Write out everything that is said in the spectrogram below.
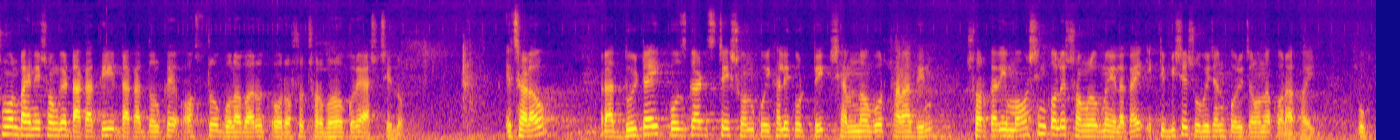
সুমন বাহিনীর সঙ্গে ডাকাতি, ডাকাত দলকে অস্ত্র, গোলাবারুদ ও রসদ সরবরাহ করে আসছিল। এছাড়াও রাত দুইটায় কোস্টগার্ড স্টেশন কৈখালী কর্তৃক শ্যামনগর থানাধীন সরকারি মহসিন কলেজ সংলগ্ন এলাকায় একটি বিশেষ অভিযান পরিচালনা করা হয়। উক্ত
